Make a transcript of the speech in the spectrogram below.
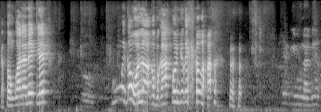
Katong ka na ni clip? Oh, my God, wala ka. Bakakon yung kay ka ba? sige yung ladder.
